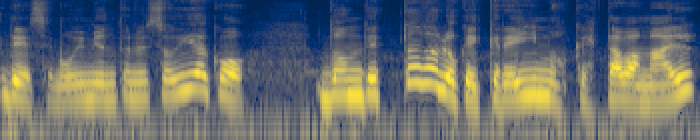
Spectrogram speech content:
de ese movimiento en el zodíaco donde todo lo que creímos que estaba mal,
